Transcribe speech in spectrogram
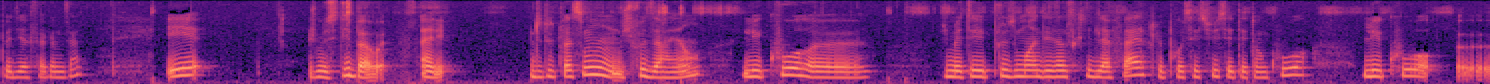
peut dire ça comme ça. Et je me suis dit bah ouais, allez. De toute façon, je faisais rien. Les cours, euh, je m'étais plus ou moins désinscrit de la fac, le processus était en cours. Les cours euh,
